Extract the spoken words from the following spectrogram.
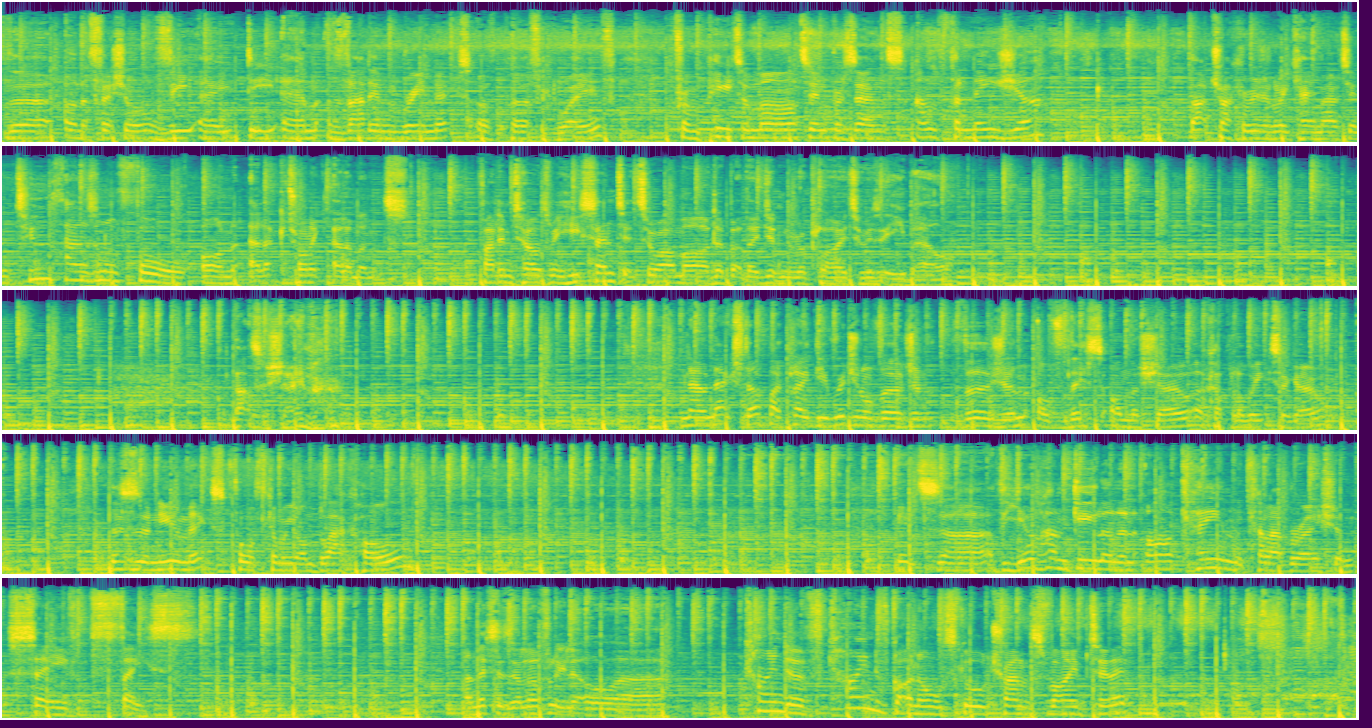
The unofficial VADM Vadim remix of Perfect Wave from Peter Martin presents Anthanasia. That track originally came out in 2004 on Electronic Elements. Vadim tells me he sent it to Armada but they didn't reply to his email. Next up, I played the original version version of this on the show a couple of weeks ago. This is a new mix forthcoming on Black Hole. It's uh, the Johan Gielen and Arkayne collaboration, Save Face. And this is a lovely little uh, kind of kind of got an old school trance vibe to it.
